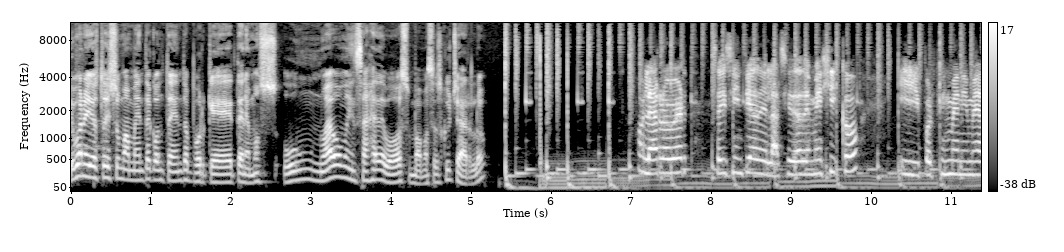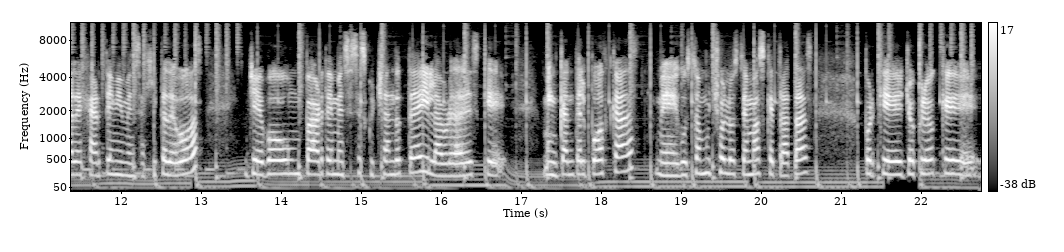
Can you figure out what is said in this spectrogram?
Y bueno, yo estoy sumamente contento porque tenemos un nuevo mensaje de voz. Vamos a escucharlo. Hola Robert, soy Cintia de la Ciudad de México y por fin me animé a dejarte mi mensajito de voz. Llevo un par de meses escuchándote y la verdad es que me encanta el podcast, me gustan mucho los temas que tratas porque yo creo que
